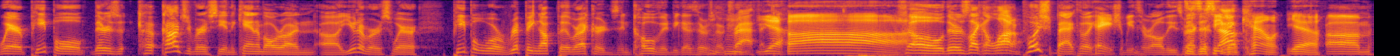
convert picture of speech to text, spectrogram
where people there's a controversy in the cannonball run uh, universe where people were ripping up the records in COVID because there was no traffic. Yeah. Ah. So there's like a lot of pushback. They're like, "Hey, should we throw all these Does records this even out?" count? Yeah. Um,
